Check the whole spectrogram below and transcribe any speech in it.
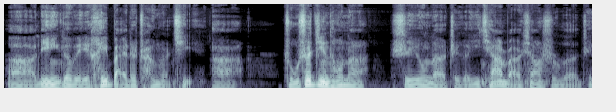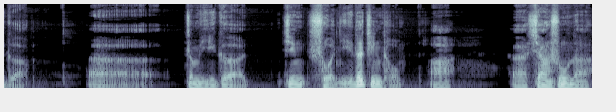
啊，另一个为黑白的传感器，啊，主摄镜头呢，使用了这个一千二百万像素的这个，呃，这么一个镜索尼的镜头，啊，呃，像素呢，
